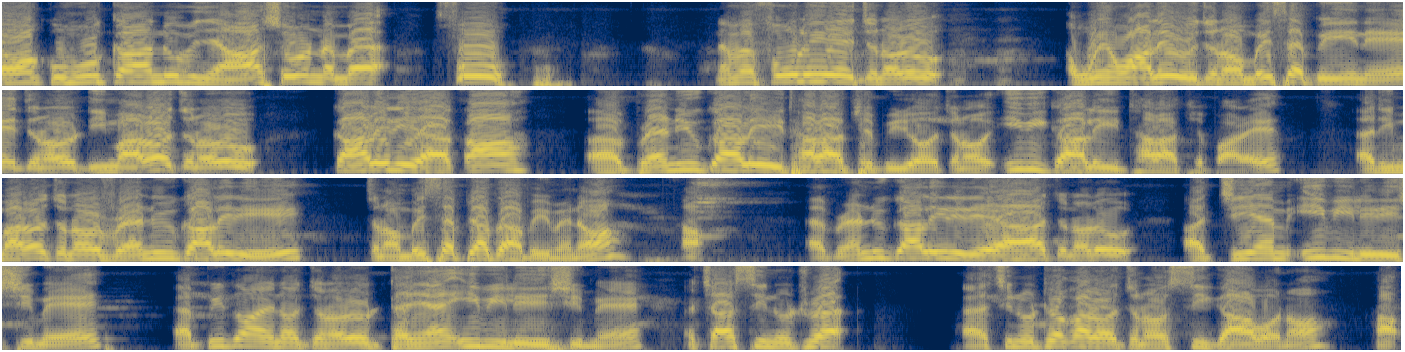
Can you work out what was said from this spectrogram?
တော့ကိုမိုးကားနုပညာ showroom နံပါတ်4နံပါတ်4လေးရဲ့ကျွန်တော်တို့အဝင်ဝါလေးကိုကျွန်တော်မိတ်ဆက်ပေးနေကျွန်တော်တို့ဒီမှာတော့ကျွန်တော်တို့ကားလေးတွေကကားအာ brand new ကားလေးတွေထားတာဖြစ်ပြီးတော့ကျွန်တော် EV ကားလေးတွေထားတာဖြစ်ပါတယ်အဲဒီမှာတော့ကျွန်တော်တို့ brand new ကားလေးတွေကျွန်တော်မိတ်ဆက်ပြသပေးမယ်နော်ဟုတ်အဲ brand new ကားလေးတွေကကျွန်တော်တို့အာ GM EV လေးတွေရှိမယ်အဲပြီးတော့ရင်တော့ကျွန်တော်တို့ Dayan EV လေးတွေရှိမယ်အခြား Sinotruk အဲ Sinotruk ကတော့ကျွန်တော်စီကားပေါ့နော်ဟုတ်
